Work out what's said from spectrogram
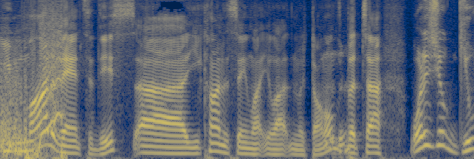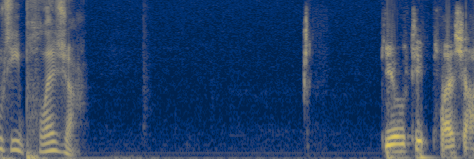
You might have answered this. Uh, you kind of seem like you like the McDonald's, but uh, what is your guilty pleasure? Guilty pleasure.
